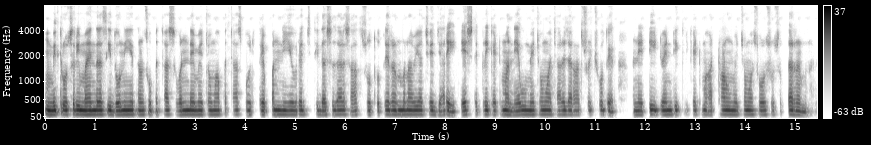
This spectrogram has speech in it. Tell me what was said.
મિત્રો, શ્રી મહેન્દ્રસિંહ ધોનીએ ત્રણસો પચાસ વન ડે મેચોમાં પચાસ પોઈન્ટ ત્રેપનની એવરેજથી દસ હજાર સાતસો તોતેર રન બનાવ્યા છે. જ્યારે ટેસ્ટ ક્રિકેટમાં નેવું મેચોમાં ચાર હજાર આઠસો છોતેર અને ટી ટ્વેન્ટી ક્રિકેટમાં અઠ્ઠાણું મેચોમાં સોળસો સત્તર રન બનાવ્યા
